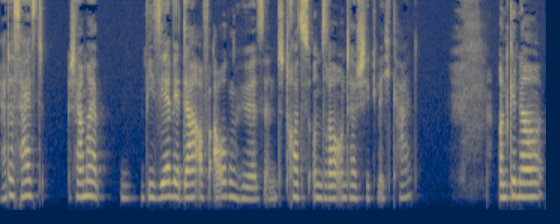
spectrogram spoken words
Ja, das heißt, schau mal, wie sehr wir da auf Augenhöhe sind, trotz unserer Unterschiedlichkeit. Und genau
